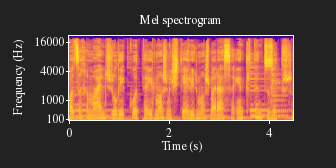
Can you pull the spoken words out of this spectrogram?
Rosa Ramalho, Júlia Cota, Irmãos Mistério, Irmãos Baraça, entre tantos outros.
